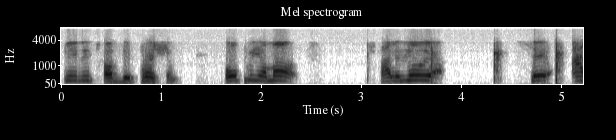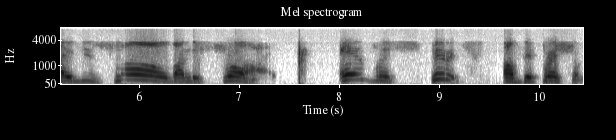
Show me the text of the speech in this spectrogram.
spirit of depression. Open your mouth. Hallelujah. Say, I dissolve and destroy every spirit of depression.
